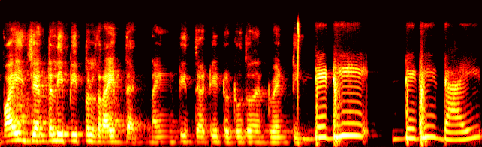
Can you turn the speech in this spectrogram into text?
why generally people write that 1930 to 2020 Did he did he died?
